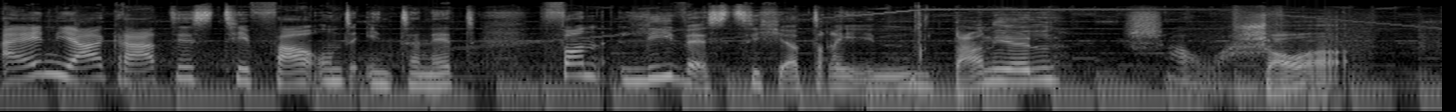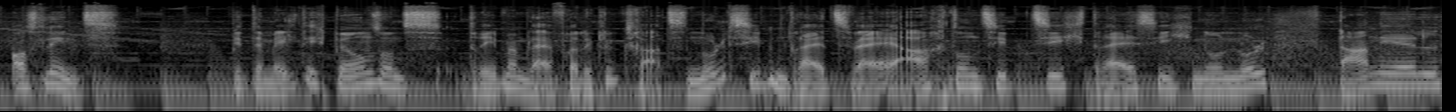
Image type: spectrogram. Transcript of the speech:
ein Jahr gratis TV und Internet von Livest sich erdrehen. Daniel Schauer. Schauer aus Linz. Bitte melde dich bei uns und dreh beim Live-Radio Glücksrad 0732 78 30 00. Daniel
